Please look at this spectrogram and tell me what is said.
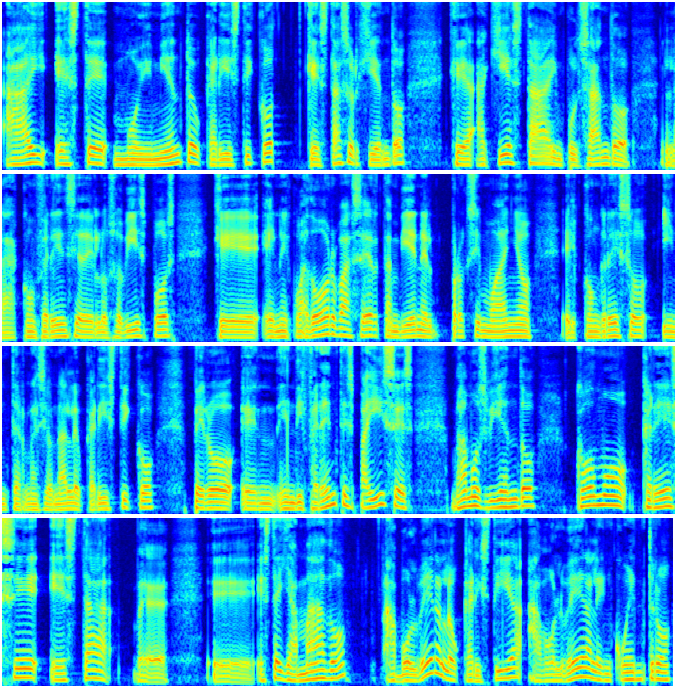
hay este movimiento eucarístico que está surgiendo, que aquí está impulsando la conferencia de los obispos, que en Ecuador va a ser también el próximo año el Congreso Internacional Eucarístico, pero en, diferentes países vamos viendo cómo crece esta, eh, eh, este llamado a volver a la Eucaristía, a volver al encuentro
